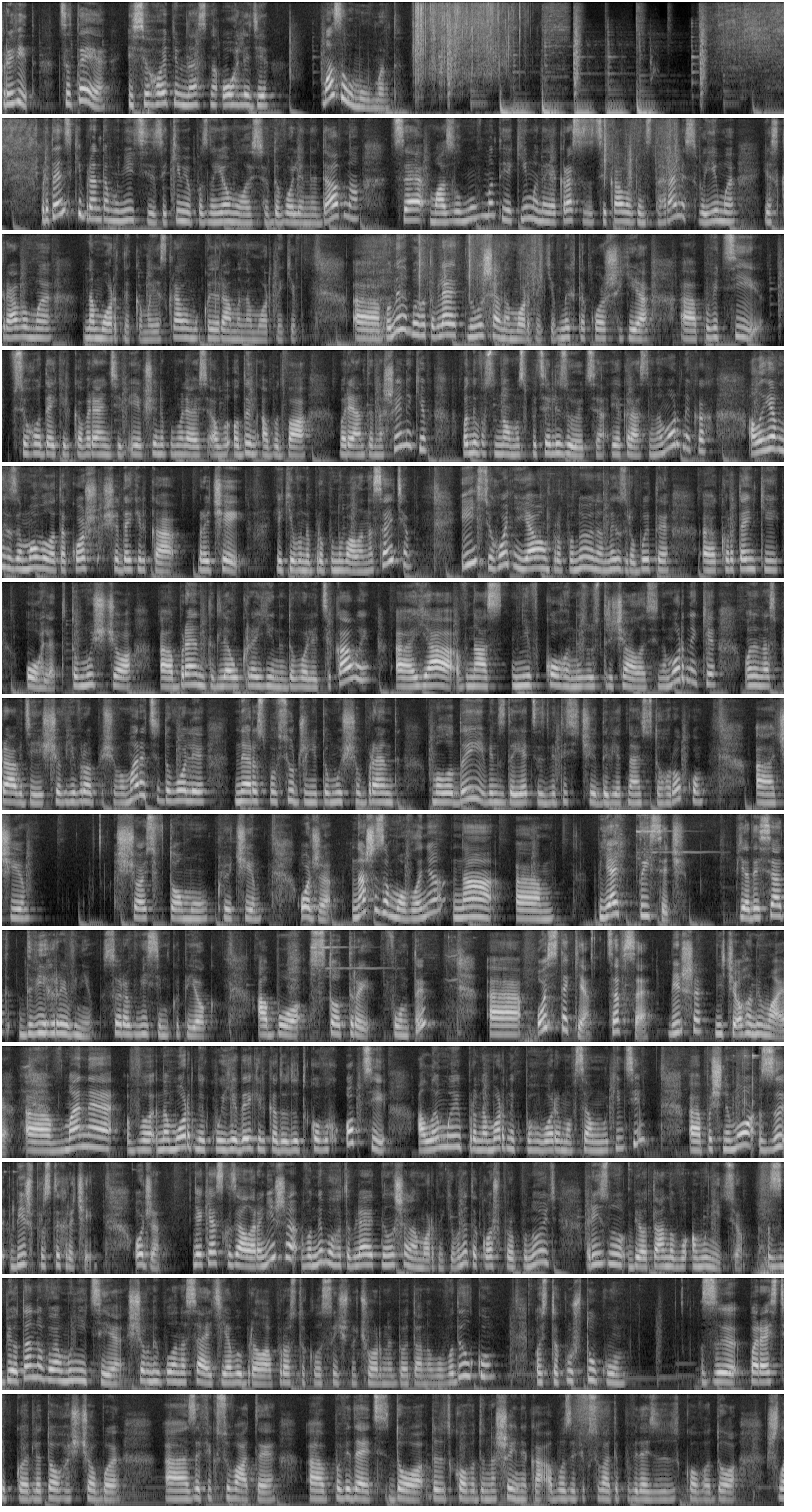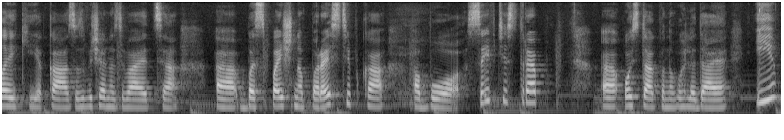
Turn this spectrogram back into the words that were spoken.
Привіт! Це Тея, і сьогодні в нас на огляді Muzzle Movement. Британський бренд амуніції, з яким я познайомилася доволі недавно, це Muzzle Movement, який мене якраз зацікавив в інстаграмі своїми яскравими намордниками, яскравими кольорами намордників. Е, Вони виготовляють не лише намордники, в них також є е, повідці всього декілька варіантів, і якщо не помиляюся, або один або два варіанти нашийників. Вони в основному спеціалізуються якраз на намордниках, але я в них замовила також ще декілька речей, які вони пропонували на сайті. І сьогодні я вам пропоную на них зробити е, коротенький огляд, тому що е, бренд для України доволі цікавий. Е, Я в нас ні в кого не зустрічала ці намордники. Вони насправді що в Європі, що в Америці доволі не розповсюджені, тому що бренд молодий. Він здається з 2019 року. Чи щось в тому ключі. Отже, наше замовлення на е, 5 тисяч 52 гривні 48 копійок або 103 фунти. Е, ось таке, це все. Більше нічого немає. Е, в мене в наморднику є декілька додаткових опцій, але ми про намордник поговоримо в самому кінці. Е, почнемо з більш простих речей. Отже, як я сказала раніше, вони виготовляють не лише намордники, вони також пропонують різну біотанову амуніцію. З біотанової амуніції, що в них було на сайті, я вибрала просто класичну чорну біотанову водилку. Ось таку штуку з перестіпкою для того, щоб е, зафіксувати е, повідець до додатково до нашийника або зафіксувати повідець додатково до шлейки, яка зазвичай називається е, безпечна перестіпка або safety strap. Е, Ось так вона виглядає. І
